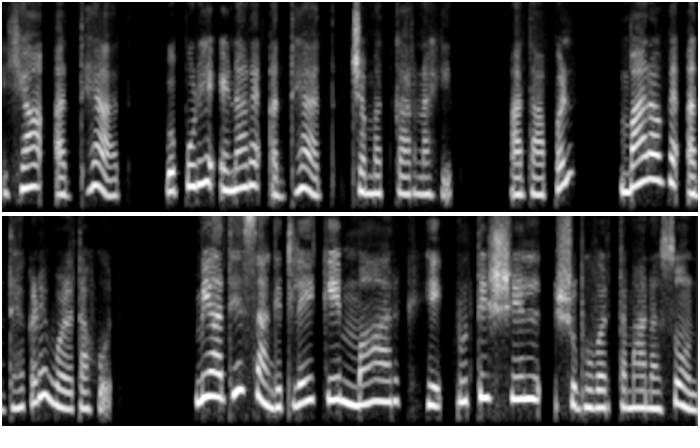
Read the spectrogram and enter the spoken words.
ह्या अध्यात व पुढे येणाऱ्या अध्यात चमत्कार नाहीत. आता आपण बाराव्या अध्याकडे वळत आहोत. मी आधीच सांगितले की मार्ग हे कृतिशील शुभवर्तमान असून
